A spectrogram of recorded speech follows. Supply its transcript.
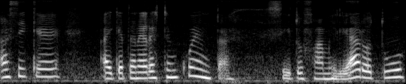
Así que hay que tener esto en cuenta. Si tu familiar o tú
